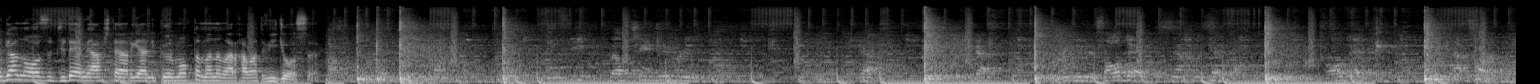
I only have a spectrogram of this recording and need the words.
Ngannou hozir juda ham yaxshi tayyorgarlik ko'rmoqda. Mana marhamat videosi. All day. Snap head. All day. Hard.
